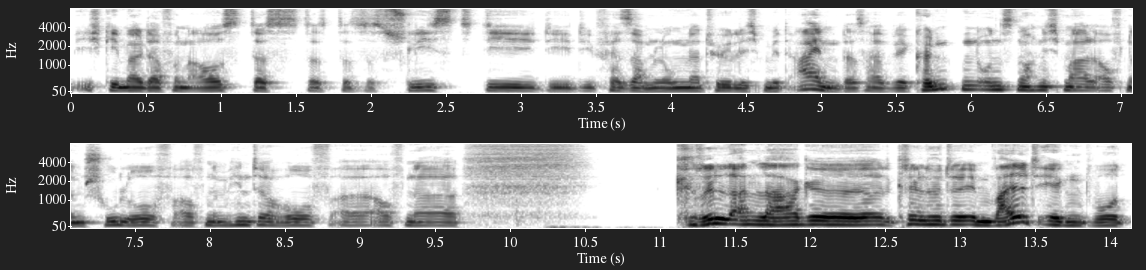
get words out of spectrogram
ich gehe mal davon aus, dass, dass, dass es schließt die, die, die Versammlung natürlich mit ein. Deshalb, wir könnten uns noch nicht mal auf einem Schulhof, auf einem Hinterhof, äh, auf einer Grillanlage, Grillhütte im Wald irgendwo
